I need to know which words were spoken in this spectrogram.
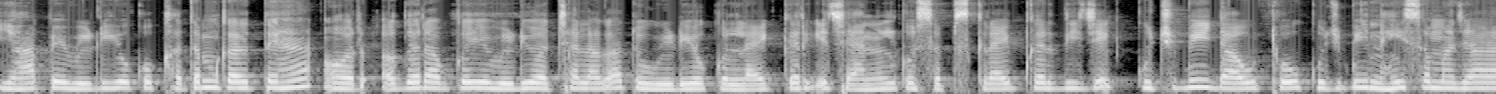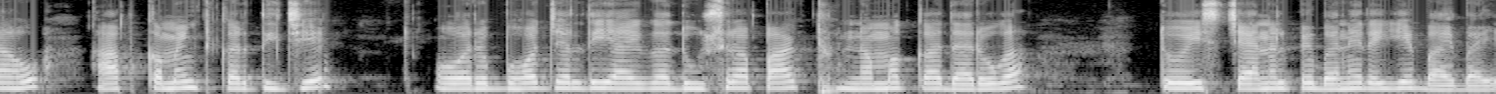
यहाँ पे वीडियो को ख़त्म करते हैं और अगर आपको ये वीडियो अच्छा लगा तो वीडियो को लाइक करके चैनल को सब्सक्राइब कर दीजिए। कुछ भी डाउट हो, कुछ भी नहीं समझ आया हो, आप कमेंट कर दीजिए और बहुत जल्दी आएगा दूसरा पार्ट, नमक का दारोगा। तो इस चैनल पे बने रहिए। बाय बाय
